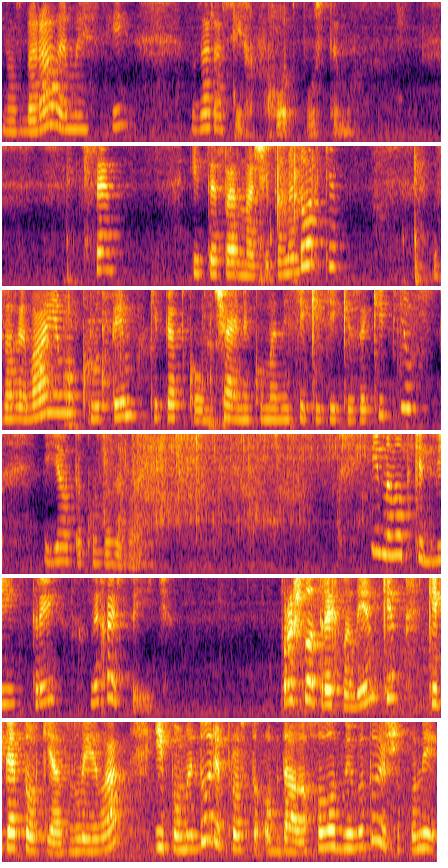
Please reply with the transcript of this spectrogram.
назбирали ми і зараз їх в ход пустимо. Все. І тепер наші помидорки заливаємо крутим кип'ятком. Чайник у мене тільки-тільки закипів, і я отако заливаю. І минутки дві-три, нехай стоїть. Пройшло три хвилинки, кип'яток я злила, і помидори просто обдала холодною водою, щоб вони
